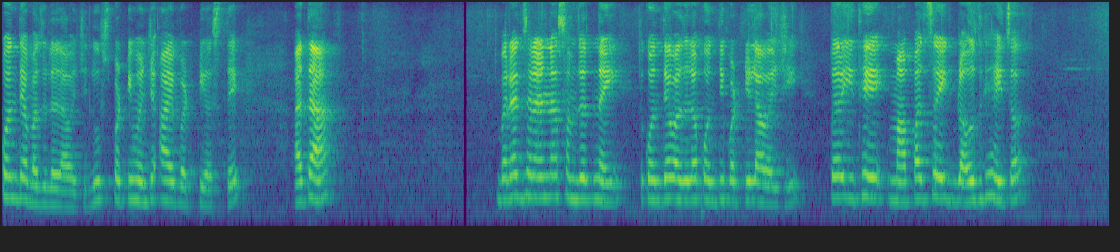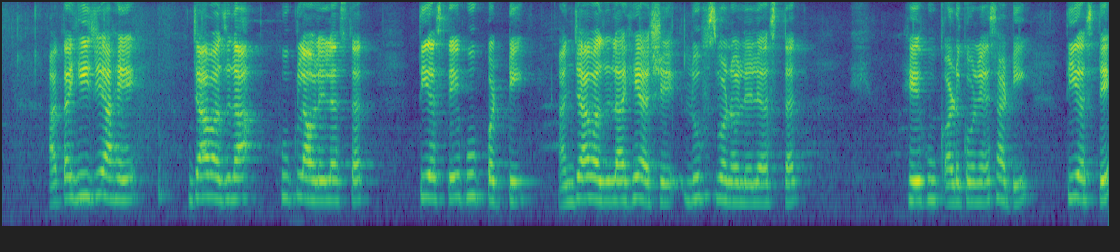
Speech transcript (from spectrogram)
कोणत्या बाजूला लावायची? लूप्स पट्टी म्हणजे आय पट्टी असते. आता बऱ्याच जणांना समजत नाही तर कोणत्या बाजूला कोणती पट्टी लावायची. तर इथे मापाचं एक ब्लाऊज घ्यायचं. आता ही जी आहे ज्या बाजूला हुक लावलेले असतात ती असते हुक पट्टी. आणि ज्या बाजूला हे असे लूप्स बनवलेले असतात हे हुक अडकवण्यासाठी ती असते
